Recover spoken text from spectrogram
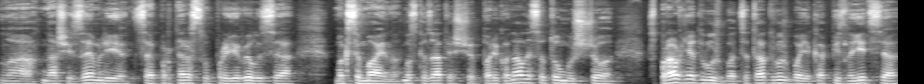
на наші землі це партнерство проявилося максимально. Можна сказати, що переконалися в тому, що справжня дружба це та дружба, яка пізнається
